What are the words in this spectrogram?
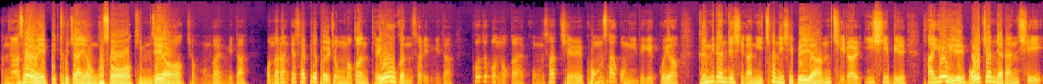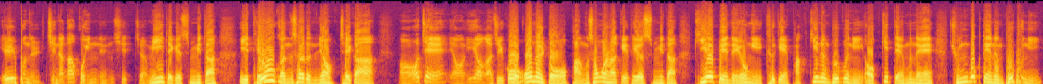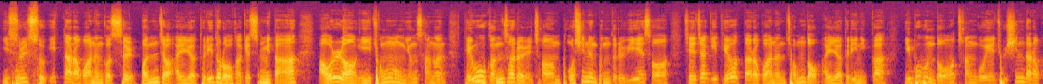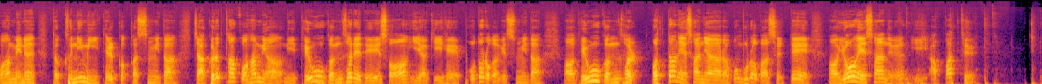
안녕하세요. AP투자연구소 김재혁 전문가입니다. 오늘 함께 살펴볼 종목은 대우건설입니다. 코드 번호가 047040이 되겠고요. 금일 현재 시간 2021년 7월 20일 화요일 오전 11시 1분을 지나가고 있는 시점이 되겠습니다. 이 대우건설은요, 제가 어, 어제 어, 이어가지고 오늘도 방송을 하게 되었습니다. 기업의 내용이 크게 바뀌는 부분이 없기 때문에 중복되는 부분이 있을 수 있다라고 하는 것을 먼저 알려드리도록 하겠습니다. 아울러 이 종목 영상은 대우건설을 처음 보시는 분들을 위해서 제작이 되었다라고 하는 점도 알려드리니까 이 부분도 참고해 주신다라고 하면은 더 큰 힘이 될 것 같습니다. 자, 그렇다고 하면 이 대우 건설에 대해서 이야기해 보도록 하겠습니다. 어, 대우건설 어떤 회사냐라고 물어봤을 때, 어, 요 회사는 이 아파트,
